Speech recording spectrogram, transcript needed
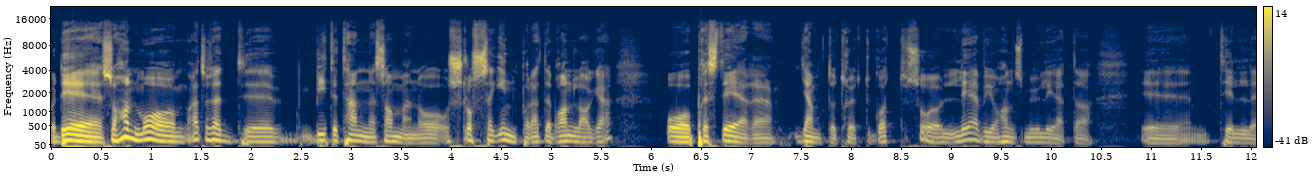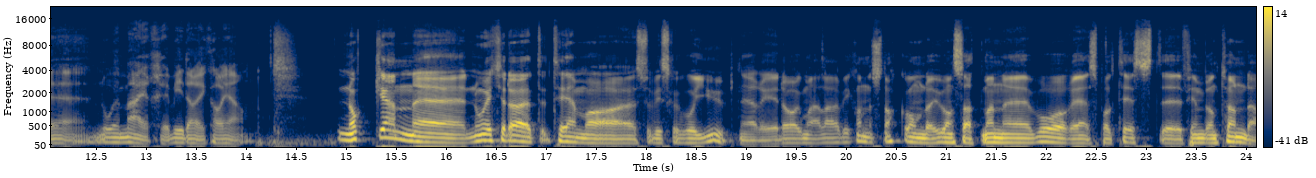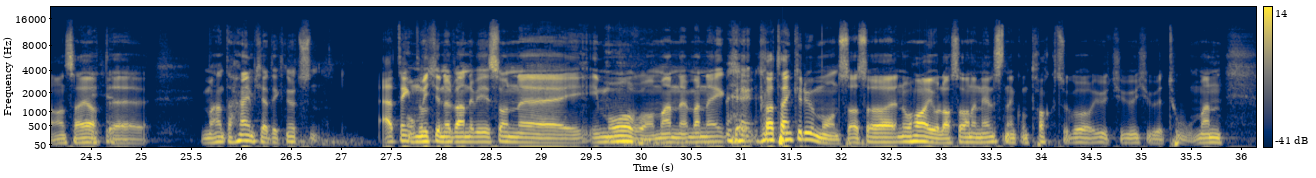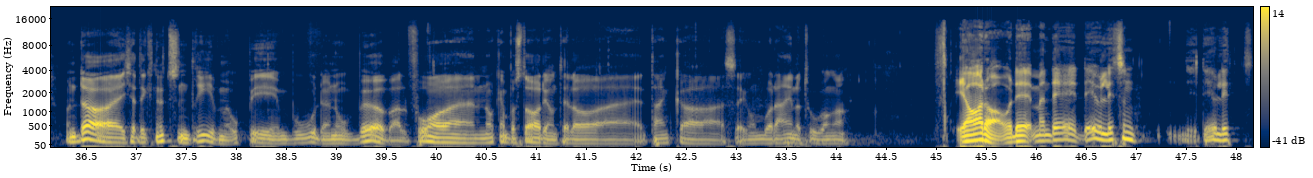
Det, så han må rett og slett eh, bite tennene sammen og, og slåss seg inn på dette brannlaget og prestere jevnt og trutt godt. Så lever jo hans muligheter eh, til eh, noe mer videre i karrieren. Noen, eh, Nå er ikke det et tema som vi skal gå djupt ned i i dag, med, eller vi kan snakke om det uansett. Men eh, vår eh, spaltist Finnbjørn Tønder han sier at vi må hente hjem Kjetil Knutsen. Om ikke nødvendigvis sånn i, morgen, men, men hva tenker du Mons? Altså, nå har jo Lars Arne Nilsen en kontrakt som går ut 2022. Men, men det Kjetil Knutsen driver med oppe i Bodø nå, bør vel få noen på stadion til å tenke seg om både én og to ganger. Ja da, og det, men det, det er jo litt sånn Det er jo litt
